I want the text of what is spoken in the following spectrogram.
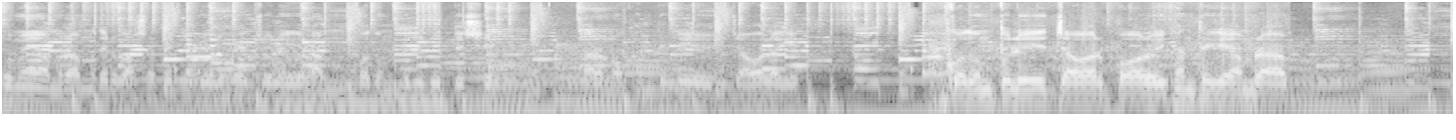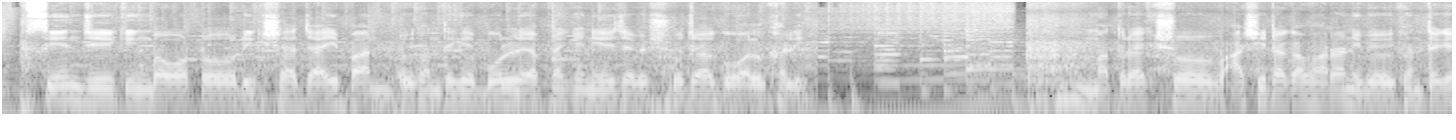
প্রথমে আমরা আমাদের বাসা থেকে বের হয়ে চলে গেলাম কদমতলির উদ্দেশ্যে, কারণ ওখান থেকে যাওয়া লাগে। কদমতলি যাওয়ার পর ওইখান থেকে আমরা সিএনজি কিংবা অটো, রিক্সা যাই পান, ওইখান থেকে বললে আপনাকে নিয়ে যাবে সোজা গোয়ালখালি। মাত্র একশো আশি টাকা ভাড়া নিবে ওইখান থেকে।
